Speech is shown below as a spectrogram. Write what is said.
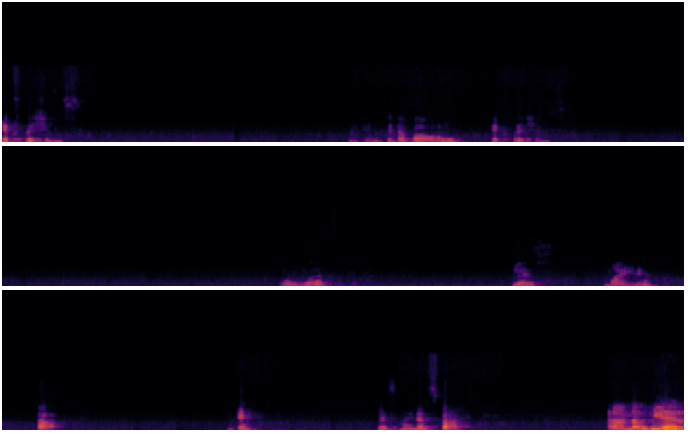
expressions. Okay, set of all expressions over plus minus star. Okay, plus minus star. Uh, now here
